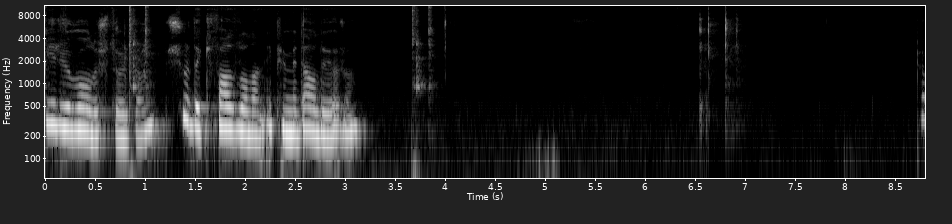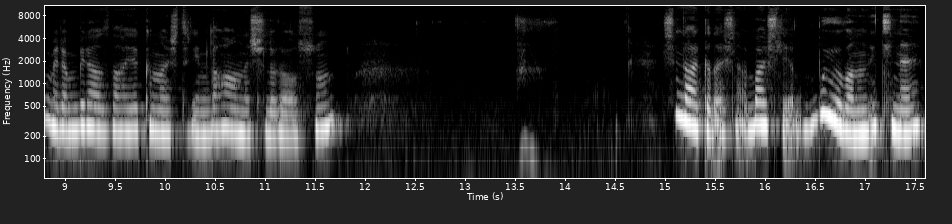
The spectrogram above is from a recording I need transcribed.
bir yuva oluşturdum. Şuradaki fazla olan ipimi de alıyorum. Kameramı biraz daha yakınlaştırayım. Daha anlaşılır olsun. Şimdi arkadaşlar başlayalım. Bu yuvanın içine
